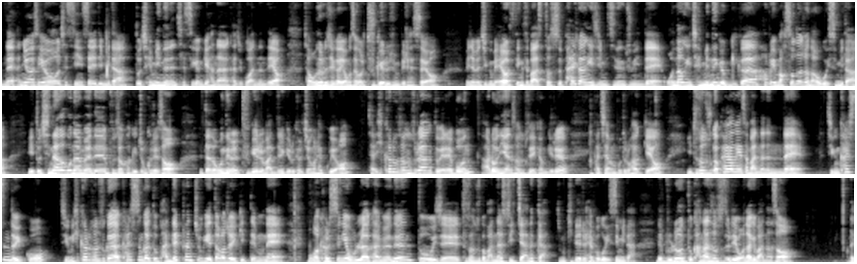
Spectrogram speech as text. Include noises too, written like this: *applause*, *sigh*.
네, 안녕하세요. 체스 인사이드입니다. 또 재밌는 체스 경기 하나 가지고 왔는데요. 자, 오늘은 제가 영상을 두 개를 준비를 했어요. 왜냐면 지금 에어스팅스 마스터스 8강이 지금 진행 중인데 워낙 재밌는 경기가 하루에 막 쏟아져 나오고 있습니다. 이게 또 지나가고 나면은 분석하기 좀 그래서 일단 오늘 두 개를 만들기로 결정을 했고요. 자, 히카루 선수랑 또 레본 아로니안 선수의 경기를 같이 한번 보도록 할게요. 이 두 선수가 8강에서 만났는데 지금 칼슨도 있고 지금 히카루 선수가 칼슨과 또 반대편 쪽에 떨어져 있기 때문에 뭔가 결승에 올라가면은 또 이제 두 선수가 만날 수 있지 않을까 좀 기대를 해보고 있습니다. 근데 물론 또 강한 선수들이 워낙에 많아서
